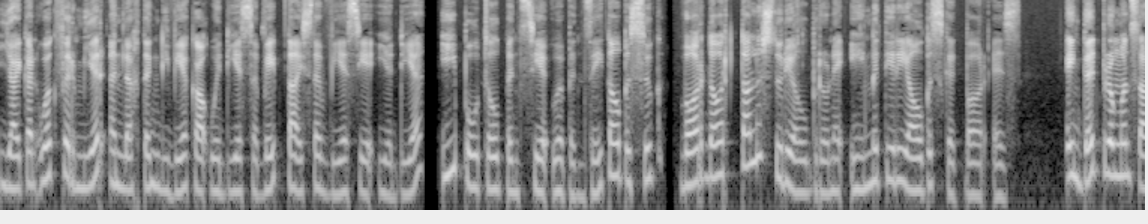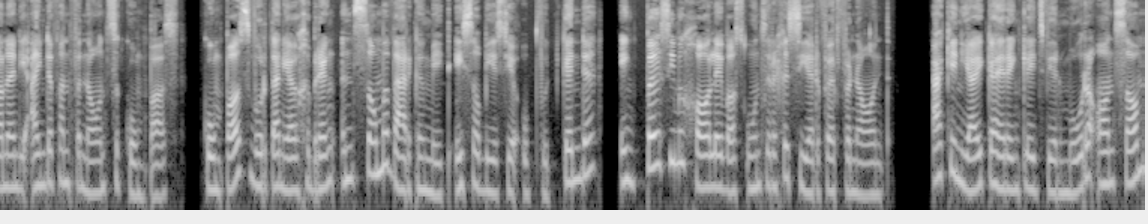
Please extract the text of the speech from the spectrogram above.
Jy kan ook vir meer inligting die WKOD se webtuiste wced.eportal.co.za besoek waar daar talle studiehulpbronne en materiaal beskikbaar is. En dit bring ons dan aan die einde van vanaand se Kompas. Kompas word aan jou gebring in samewerking met SABC Opvoedkunde en Percy Mogale was ons regisseur vir vanaand. Ek en jy kuier enkels weer môre aand saam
